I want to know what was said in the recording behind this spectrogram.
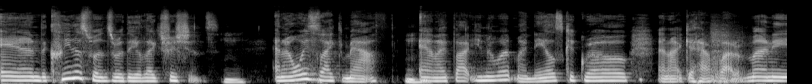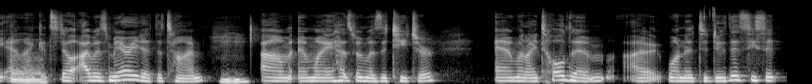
and the cleanest ones were the electricians. Mm. And I always liked math. Mm-hmm. And I thought, you know what, my nails could grow and I could have a lot of money and I uh-huh. could still, I was married at the time. Um, and my husband was a teacher. And when I told him I wanted to do this, he said,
